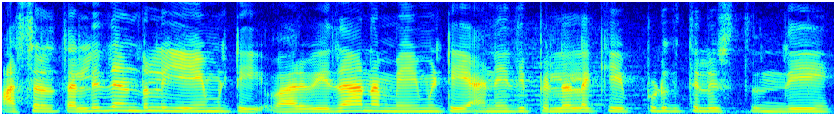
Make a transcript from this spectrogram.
అసలు తల్లిదండ్రులు ఏమిటి? వారి విధానం ఏమిటి? అనేది పిల్లలకి ఎప్పుడు తెలుస్తుంది?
